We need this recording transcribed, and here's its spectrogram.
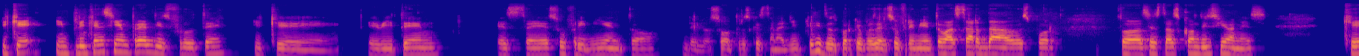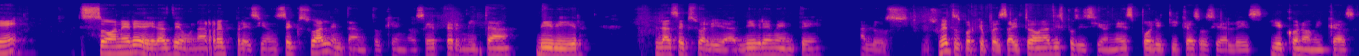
y que impliquen siempre el disfrute y que eviten este sufrimiento de los otros que están allí implícitos, porque pues el sufrimiento va a estar dado es por todas estas condiciones que son herederas de una represión sexual en tanto que no se permita vivir la sexualidad libremente a los, sujetos, porque pues hay todas unas disposiciones políticas, sociales y económicas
